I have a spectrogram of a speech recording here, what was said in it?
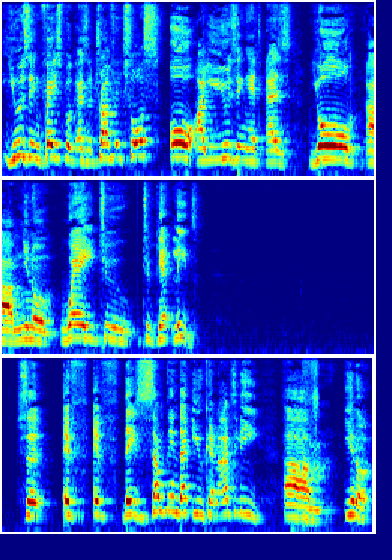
using Facebook as a traffic source or are you using it as your um, you know way to to get leads? So if if there's something that you can actually um, you know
